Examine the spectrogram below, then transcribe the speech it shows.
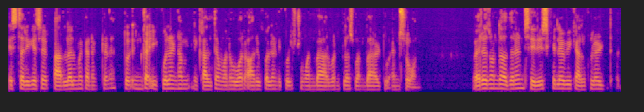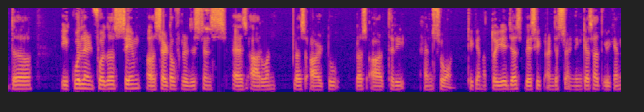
इस तरीके से पैरेलल में कनेक्टेड है तो इनका इक्वलेंट हम निकालते हैं one over R equivalent equals to one by R one plus one by R two and so on where is on the other end series के लिए we calculate the equivalent for the same uh, set of resistance as R1 plus R2 plus R3 and so on. ठीक है ना? तो ये जस्ट बेसिक अंडरस्टैंडिंग के साथ we can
